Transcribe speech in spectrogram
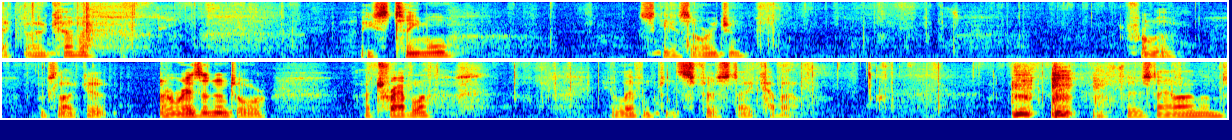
Paquebot cover. East Timor. Scarce origin. From a, looks like a, a resident or a traveller. 11pence first day cover. Thursday Island.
